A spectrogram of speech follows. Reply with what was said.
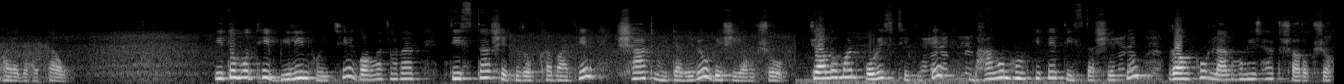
ভয়াবহতাও। ইতোমধ্যে বিলীন হয়েছে গঙ্গাচড়ার তিস্তা সেতুরক্ষা বাঁধের ষাট মিটারেরও বেশি অংশ। চলমান পরিস্থিতিতে ভাঙন হুমকিতে তিস্তা সেতু রংপুর লালমনিরহাট সড়কসহ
